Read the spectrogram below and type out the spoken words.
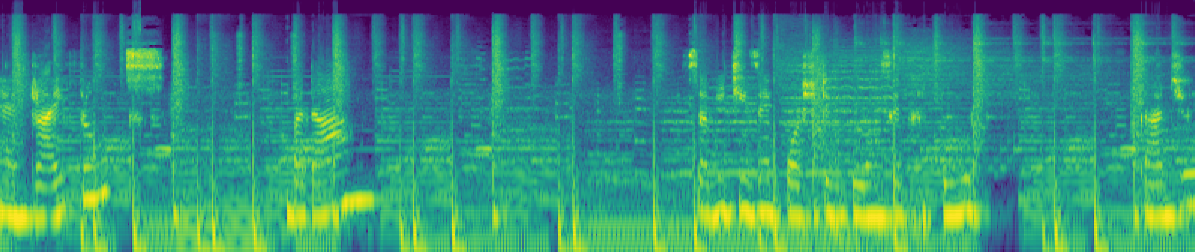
है ड्राई फ्रूट्स बादाम, सभी चीज़ें पौष्टिक गुणों से भरपूर, काजू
